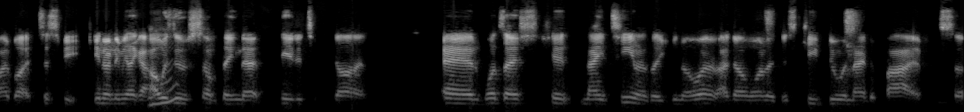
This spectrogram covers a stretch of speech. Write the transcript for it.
my butt to speak. You know what I mean? Like I mm-hmm. always knew something that needed to be done. And once I hit 19, I was like, you know what? I don't want to just keep doing nine to five. So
